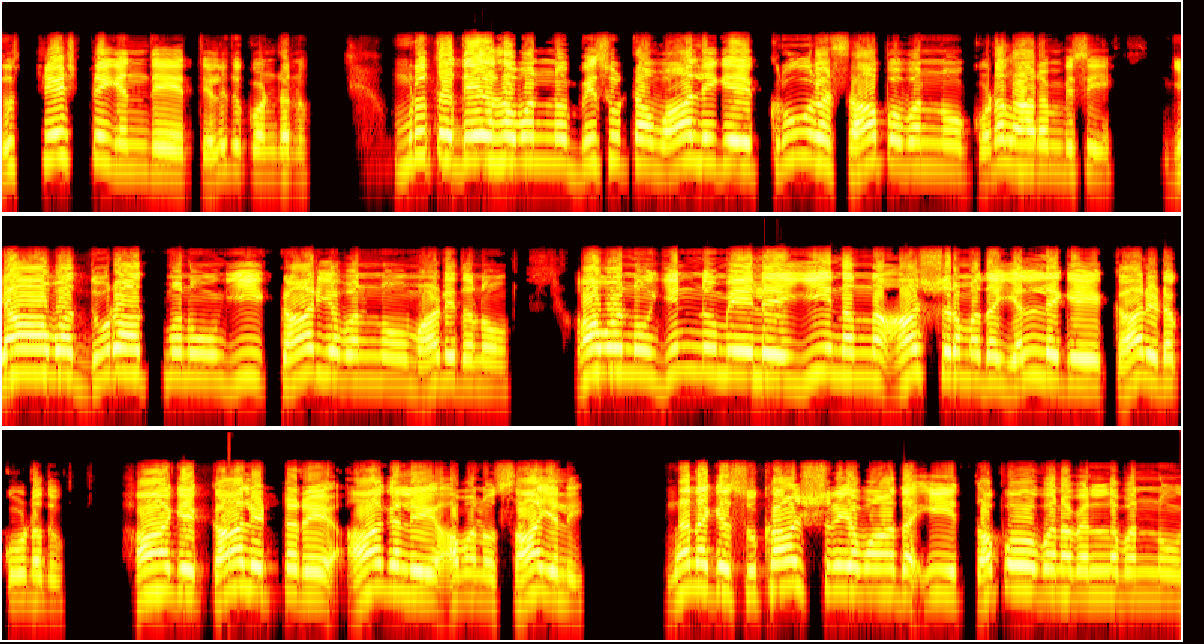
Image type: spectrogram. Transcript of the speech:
ದುಶ್ಚೇಷ್ಟೆ ಎಂದೇ ತಿಳಿದುಕೊಂಡನು. ಮೃತ ದೇಹವನ್ನು ಬಿಸುಟ ವಾಲಿಗೆ ಕ್ರೂರ ಶಾಪವನ್ನು ಕೊಡಲಾರಂಭಿಸಿ ಯಾವ ದುರಾತ್ಮನು ಈ ಕಾರ್ಯವನ್ನು ಮಾಡಿದನೋ ಅವನು ಇನ್ನು ಮೇಲೆ ಈ ನನ್ನ ಆಶ್ರಮದ ಎಲ್ಲೆಗೆ ಕಾಲಿಡಕೂಡದು ಹಾಗೆ ಕಾಲಿಟ್ಟರೆ ಆಗಲೇ ಅವನು ಸಾಯಲಿ. ನನಗೆ ಸುಖಾಶ್ರಯವಾದ ಈ ತಪೋವನವೆಲ್ಲವನ್ನು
